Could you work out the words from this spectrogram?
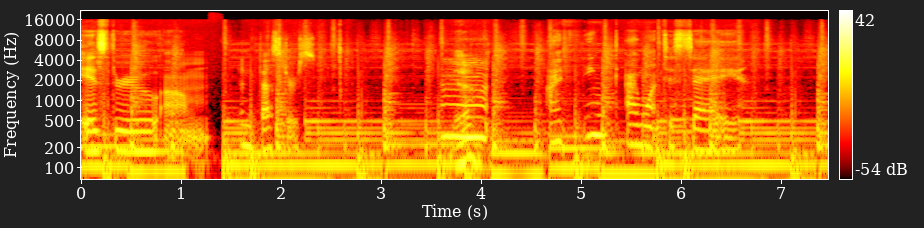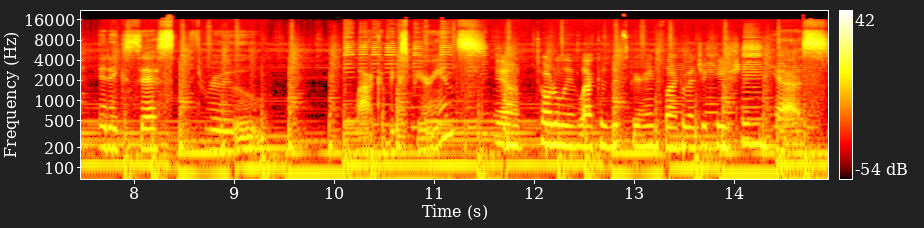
is through um Investors. Yeah. uh, I think I want to say it exists through lack of experience. Yeah, totally. Lack of experience, lack of education. Yes.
